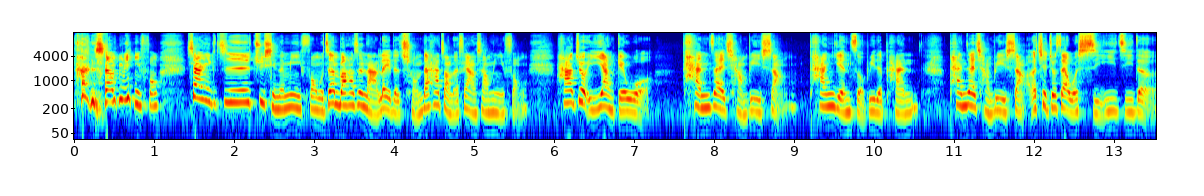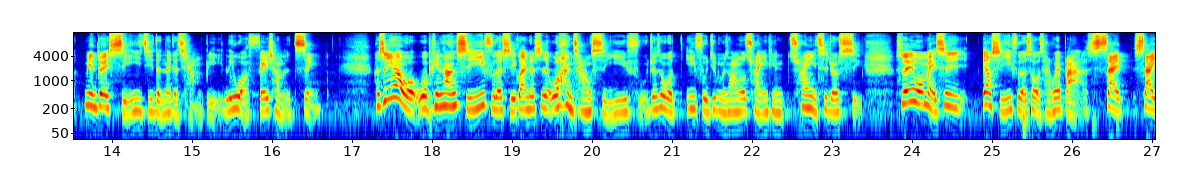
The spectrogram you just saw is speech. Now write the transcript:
它很像蜜蜂，像一只巨型的蜜蜂。我真的不知道它是哪类的虫，但它长得非常像蜜蜂。它就一样给我攀在墙壁上，攀岩走壁的攀，攀在墙壁上，而且就在我洗衣机的面对洗衣机的那个墙壁，离我非常的近。可是因为我我平常洗衣服的习惯就是我很常洗衣服，就是我衣服基本上都穿一天穿一次就洗，所以我每次要洗衣服的时候，我才会把晒晒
